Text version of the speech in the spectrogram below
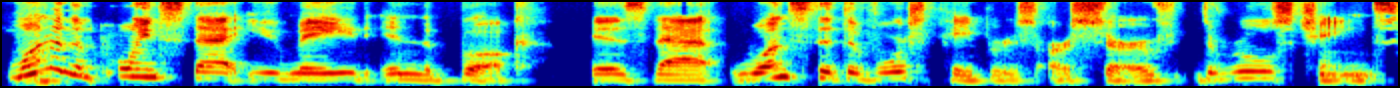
one of the points that you made in the book is that once the divorce papers are served, the rules change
